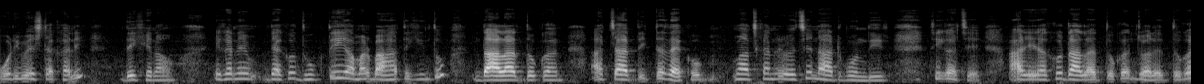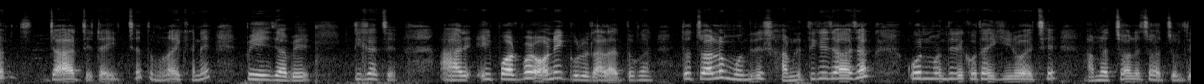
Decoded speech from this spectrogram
পরিবেশটা খালি দেখে নাও। এখানে দেখো ঢুকতেই আমার বাহাতে কিন্তু ডালার দোকান। আর চারদিকটা দেখো, মাঝখানে রয়েছে নাট মন্দির, ঠিক আছে? আর এ দেখো ডালার দোকান, জলের দোকান, যার যেটা ইচ্ছা তোমরা এখানে পেয়ে যাবে, ঠিক আছে? আর এই পরপর অনেকগুলো ডালার দোকান। তো চলো মন্দিরের সামনের দিকে যাওয়া যাক, কোন মন্দিরে কোথায় কী রয়েছে? আমরা চলো চল চলতে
